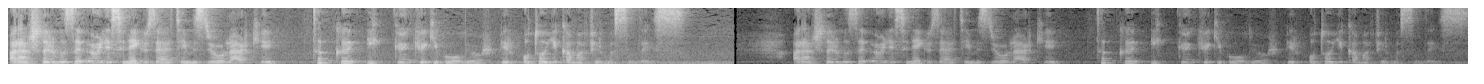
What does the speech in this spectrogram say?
Araçlarımızı öylesine güzel temizliyorlar ki tıpkı ilk günkü gibi oluyor. Bir oto yıkama firmasındayız. Araçlarımızı öylesine güzel temizliyorlar ki tıpkı ilk günkü gibi oluyor. Bir oto yıkama firmasındayız.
